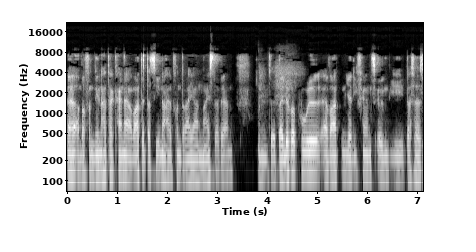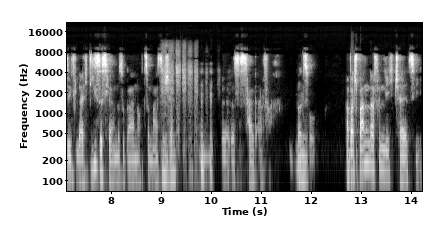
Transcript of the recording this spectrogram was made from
Äh, aber von denen hat er keiner erwartet, dass sie innerhalb von drei Jahren Meister werden. Und äh, bei Liverpool erwarten ja die Fans irgendwie, dass er sie vielleicht dieses Jahr sogar noch zur Meisterschaft. Mhm. und, äh, das ist halt einfach überzogen. Mhm. Aber spannender finde ich Chelsea.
